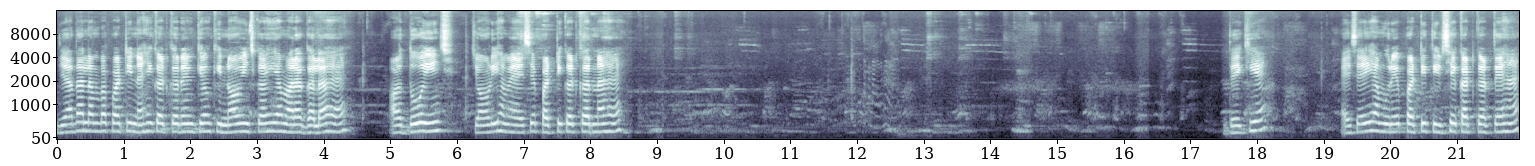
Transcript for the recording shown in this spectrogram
ज़्यादा लंबा पट्टी नहीं कट करें, क्योंकि नौ इंच का ही हमारा गला है। और दो इंच चौड़ी हमें ऐसे पट्टी कट करना है। देखिए, ऐसे ही हम उरे पट्टी तिरछे कट करते हैं।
